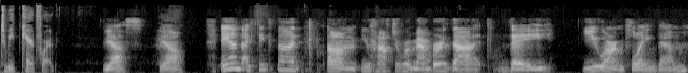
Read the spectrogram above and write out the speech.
to be cared for. Yes. Yeah. And I think that um, you have to remember that they, you are employing them,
